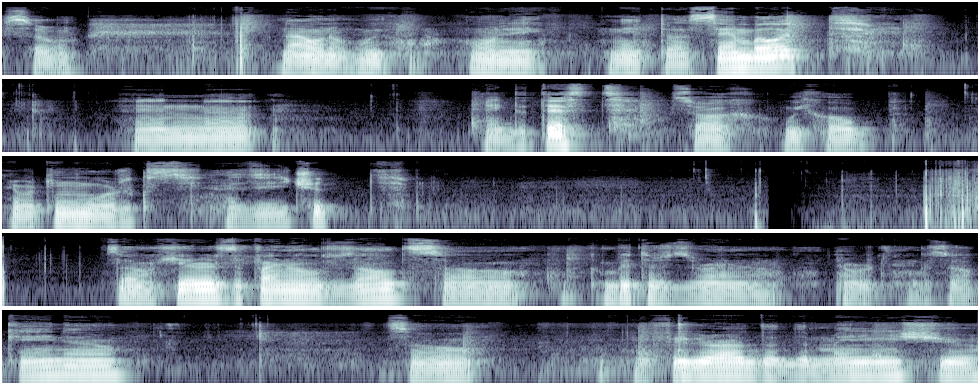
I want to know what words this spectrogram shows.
So now we only need to assemble it and uh, make the test. So we hope everything works as it should so here is the final result. So computer is running everything is okay now. So we figure out that the main issue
